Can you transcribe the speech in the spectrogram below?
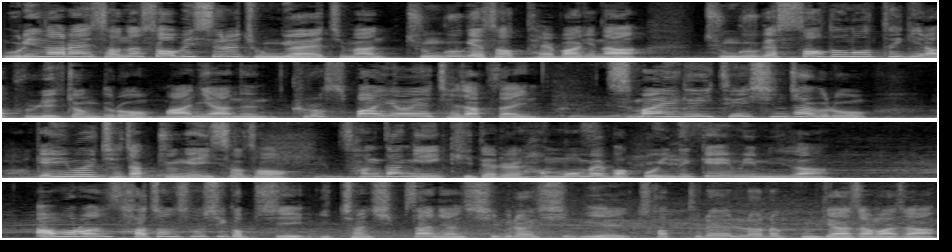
우리나라에서는 서비스를 종료하였지만 중국에서 대박이나 중국의 서든어택이라 불릴 정도로 많이 하는 크로스파이어의 제작사인 스마일게이트의 신작으로 게임을 제작 중에 있어서 상당히 기대를 한몸에 받고 있는 게임입니다. 아무런 사전 소식 없이 2014년 11월 12일 첫 트레일러를 공개하자마자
